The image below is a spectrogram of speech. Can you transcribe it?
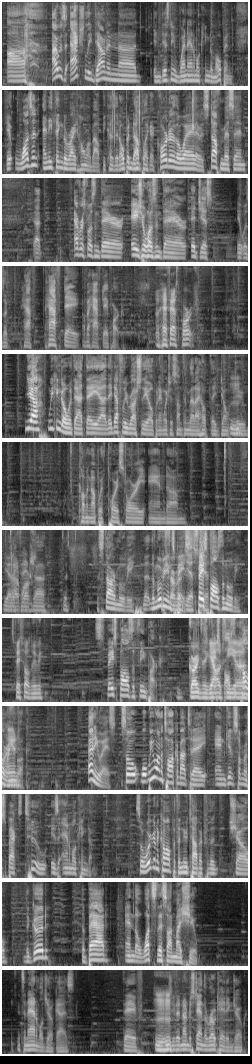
Uh, I was actually down in uh, in Disney when Animal Kingdom opened. It wasn't anything to write home about because it opened up like a quarter of the way. There was stuff missing. Uh, Everest wasn't there. Asia wasn't there. It just it was a half half day of a half day park. A half-assed park. Yeah, we can go with that. They uh, they definitely rushed the opening, which is something that I hope they don't do. Coming up with Toy Story and um, the other Star thing, Wars. the, the the Star movie, the, the movie The in Star movie, space. yes, Spaceballs, the movie. Spaceballs movie. Spaceballs, the theme park. Guardians of the Spaceballs, Galaxy the uh, coloring land. book. Anyways, so what we want to talk about today and give some respect to is Animal Kingdom. So we're going to come up with a new topic for the show: the good, the bad, and the what's this on my shoe. It's an animal joke, guys. Dave, 'cause you didn't understand the rotating joke.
